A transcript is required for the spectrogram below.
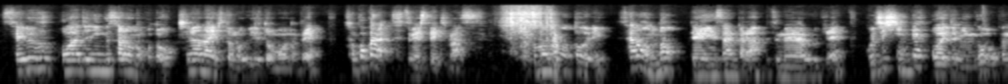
セルフホワイトニングサロンのことを知らない人もいると思うので、そこから説明していきます。その名の通り、サロンの店員さんから説明を受け、ご自身でホワイトニングを行う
